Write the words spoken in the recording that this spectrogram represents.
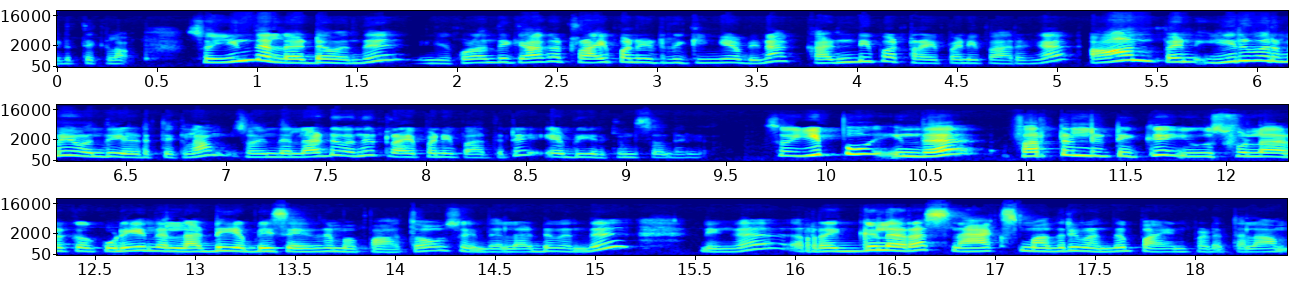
எடுத்துக்கலாம். ஸோ இந்த லட்டை வந்து நீங்கள் குழந்தைக்காக ட்ரை பண்ணிட்டு இருக்கீங்க அப்படின்னா கண்டிப்பாக ட்ரை பண்ணி பாருங்கள் ஆண் பெண் இருவருமே வந்து எடுத்துக்கலாம். ஸோ இந்த லட்டு வந்து ட்ரை பண்ணி பார்த்துட்டு எப்படி இருக்குன்னு சொல்லுங்கள் ஸோ இப்போ இந்த ஃபர்டிலிட்டிக்கு யூஸ்ஃபுல்லாக இருக்கக்கூடிய இந்த லட்டு எப்படி செய்யுது நம்ம பார்த்தோம். ஸோ இந்த லட்டு வந்து நீங்கள் ரெகுலராக ஸ்நாக்ஸ் மாதிரி வந்து பயன்படுத்தலாம்.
